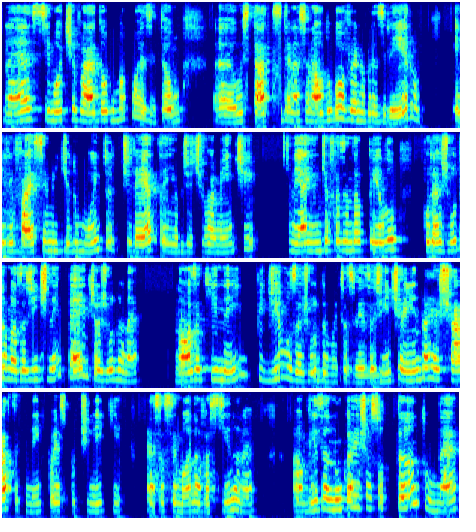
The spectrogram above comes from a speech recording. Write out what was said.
né, se motivado alguma coisa. Então, uh, o status internacional do governo brasileiro ele vai ser medido muito direta e objetivamente, nem a Índia fazendo apelo por ajuda, mas a gente nem pede ajuda, né? Nós aqui nem pedimos ajuda muitas vezes. A gente ainda rechaça, que nem foi a Sputnik essa semana a vacina, né? A Anvisa nunca rechaçou tanto, né?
